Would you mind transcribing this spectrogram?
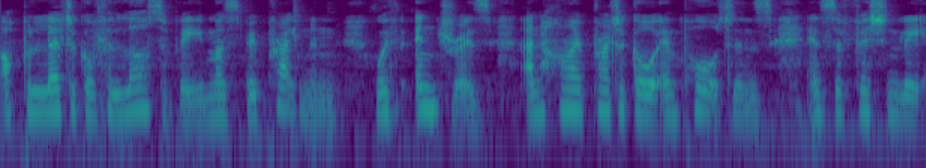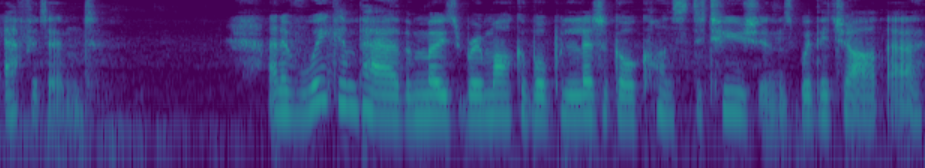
of political philosophy must be pregnant with interest and high practical importance is sufficiently evident. And if we compare the most remarkable political constitutions with each other,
